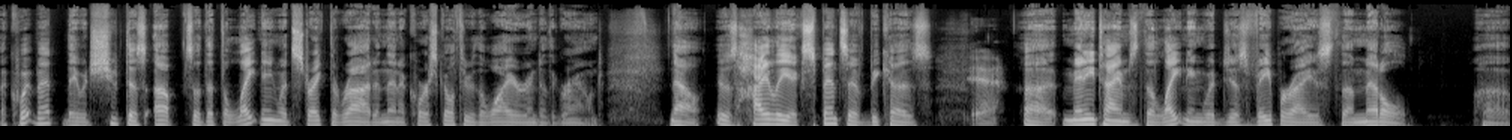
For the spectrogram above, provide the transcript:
equipment, they would shoot this up so that the lightning would strike the rod and then, of course, go through the wire into the ground. Now, it was highly expensive because Yeah. uh, many times the lightning would just vaporize the metal, uh,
